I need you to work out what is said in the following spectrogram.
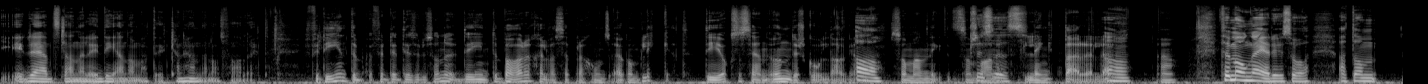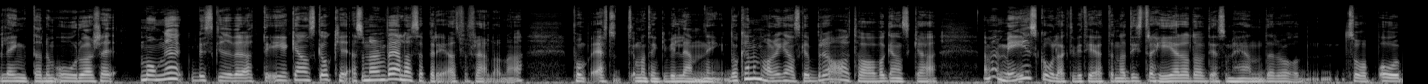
i rädslan eller idén om att det kan hända något farligt. För det är inte, för det, det du sa nu, det är inte bara själva separationsögonblicket. Det är också sen under skoldagen ja, som, man, som barnet längtar. Eller, ja. Ja. För många är det ju så att de längtar, de oroar sig. Många beskriver att det är ganska okej, alltså när de väl har separerat för föräldrarna, på, efter, om man tänker vid lämning, då kan de ha det ganska bra att ha, vara ganska ja, men med i skolaktiviteterna, distraherade av det som händer och, så, och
